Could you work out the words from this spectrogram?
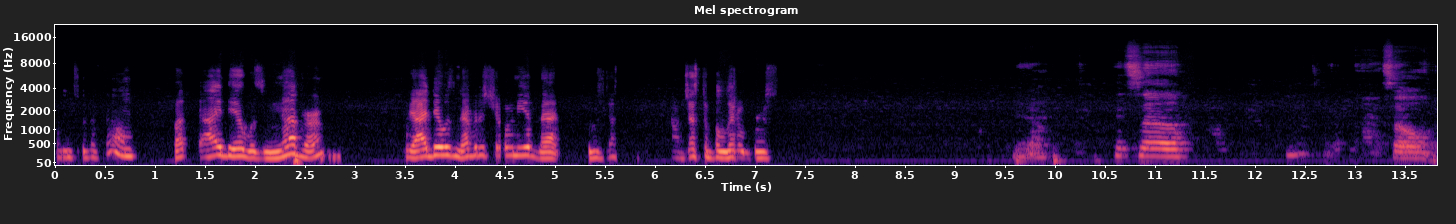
put into the film, but the idea was never. The idea was never to show any of that. It was just just to belittle Bruce. Yeah, it's uh. So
